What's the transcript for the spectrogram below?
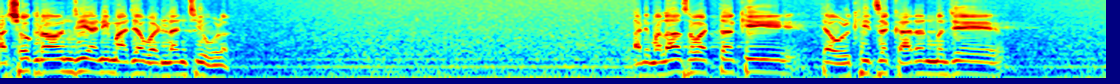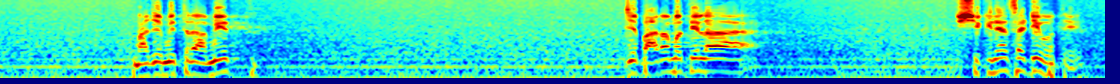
अशोकरावांजी आणि माझ्या वडिलांची ओळख. आणि मला असं वाटतं की त्या ओळखीचं कारण म्हणजे माझे मित्र अमित जे बारामतीला शिकण्यासाठी होते.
